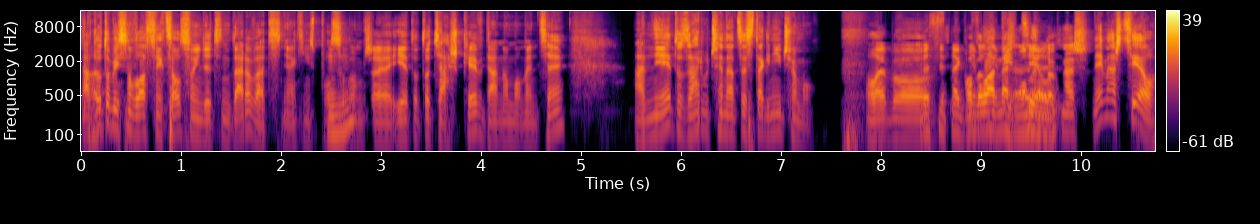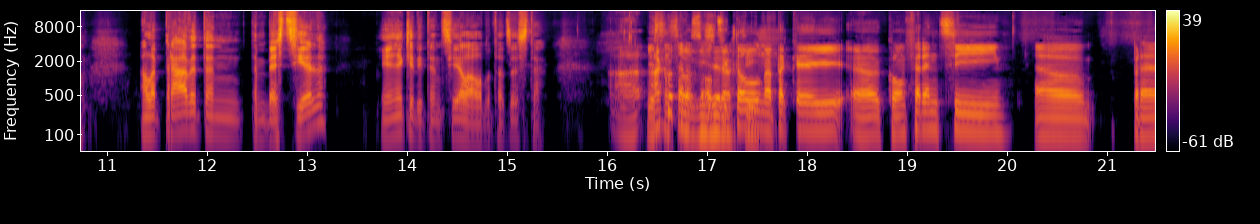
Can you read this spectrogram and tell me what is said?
A toto by som vlastne chcel svojim deťom darovať nejakým spôsobom, mm-hmm. že je toto ťažké v danom momente a nie je to zaručená cesta k ničomu. Lebo tak, vo veľa nemáš cieľ. Máš, nemáš cieľ, ale práve ten, ten bez cieľ je niekedy ten cieľ alebo tá cesta. A ja ako som sa raz ocitol na takej uh, konferencii uh, pre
